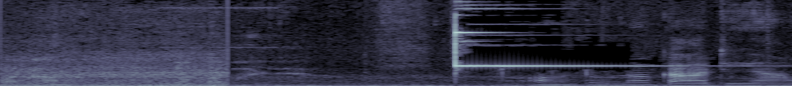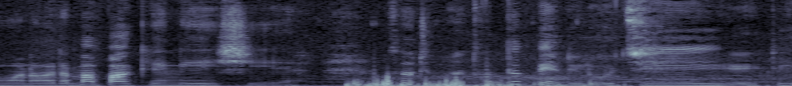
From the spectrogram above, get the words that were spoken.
ပါတော့အော် တူလော့ကာဒီယာဟိုတော့ဓမ္မပါကင်လေးရှိရယ်ဆိုတော့ဒီမှာသူတက်ပင်ဒီလိုကြီးတွေဒီ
